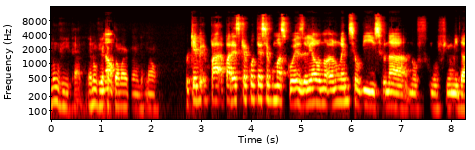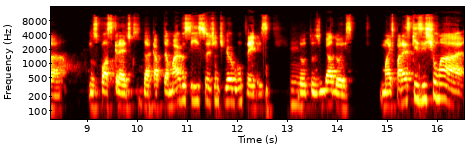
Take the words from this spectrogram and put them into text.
Não vi, cara. Eu não vi a não. Capitã Marvel ainda, não. Porque pa, parece que acontece algumas coisas ali. Eu não, eu não lembro se eu vi isso na, no, no filme da, nos pós-créditos da Capitã Marvel, se isso a gente viu algum trailers hum. do, dos Vingadores. Mas parece que existe uma.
